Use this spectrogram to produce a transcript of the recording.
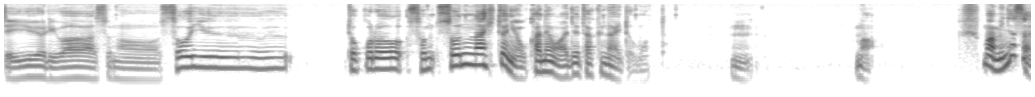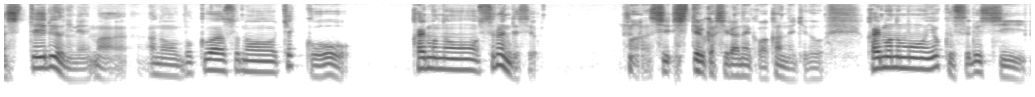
ていうよりはそのそういうところそそんな人にお金をあげたくないと思ったうんまあまあ皆さん知っているようにね、まあ、あの僕はその結構買い物をするんですよ。まあ、し知ってるか知らないか分かんないけど買い物もよくするし、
